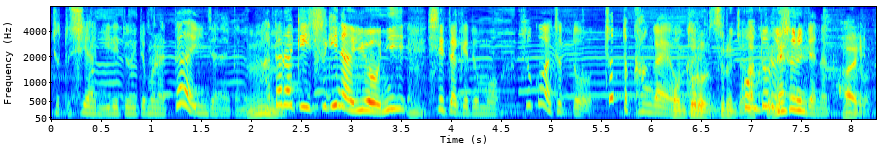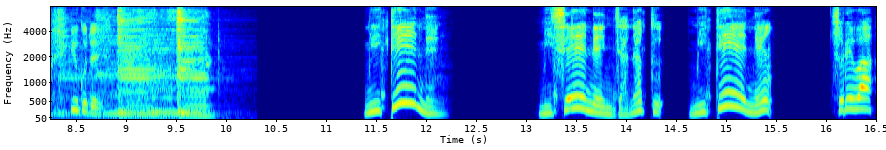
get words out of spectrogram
ちょっと視野に入れておいてもらったらいいんじゃないかなと、うん。働きすぎないようにしてたけども、そこはちょっとちょっと考えをコントロールするんじゃなくてね。コントロールするんじゃなくて、はい。ということです。未定年。未成年じゃなく未定年。それは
